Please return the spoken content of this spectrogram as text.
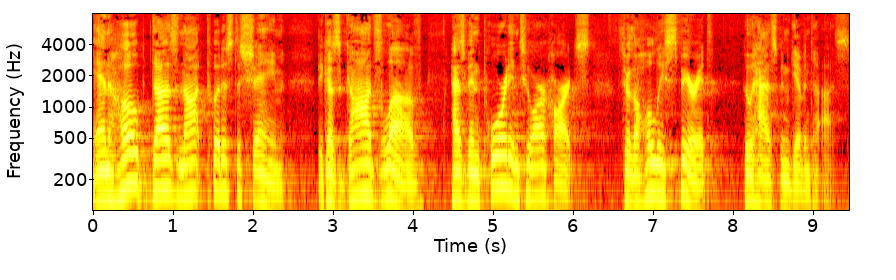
And hope does not put us to shame because God's love has been poured into our hearts through the Holy Spirit who has been given to us.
